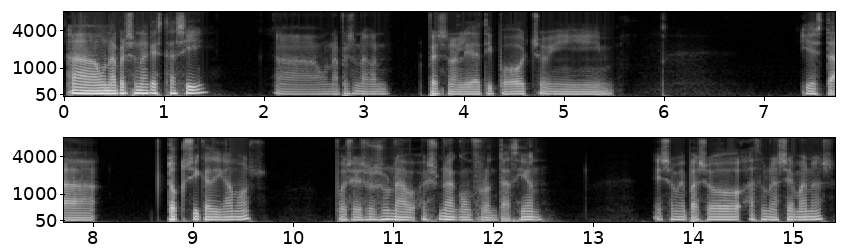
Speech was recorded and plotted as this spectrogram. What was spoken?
a una persona que está así, a una persona con personalidad tipo 8 y, y está tóxica, digamos, pues eso es una, es una confrontación. Eso me pasó hace unas semanas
